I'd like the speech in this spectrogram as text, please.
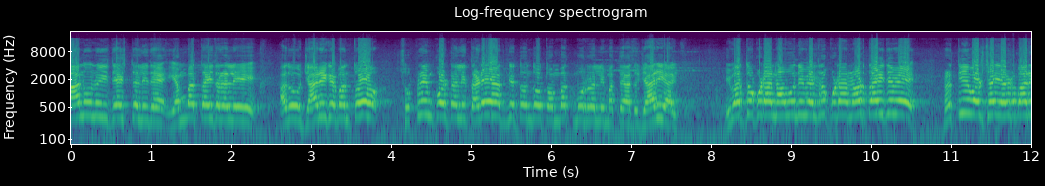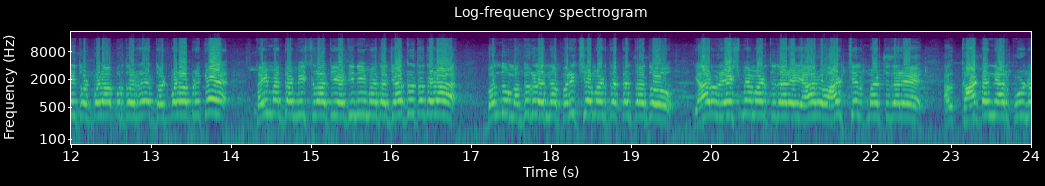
ಕಾನೂನು ಈ ದೇಶದಲ್ಲಿದೆ. ಎಂಬತ್ತೈದರಲ್ಲಿ ಅದು ಜಾರಿಗೆ ಬಂತು. ಸುಪ್ರೀಂ ಕೋರ್ಟಲ್ಲಿ ತಡೆಯಾಜ್ಞೆ ತಂದು ತೊಂಬತ್ಮೂರರಲ್ಲಿ ಮತ್ತೆ ಅದು ಜಾರಿಯಾಯಿತು. ಇವತ್ತು ಕೂಡ ನಾವು ನೀವೆಲ್ಲರೂ ಕೂಡ ನೋಡ್ತಾ ಇದ್ದೀವಿ. ಪ್ರತಿ ವರ್ಷ ಎರಡು ಬಾರಿ ದೊಡ್ಡಬಳ್ಳಾಪುರದವ್ರೆ ದೊಡ್ಡಬಳ್ಳಾಪುರಕ್ಕೆ ಕೈಮಗ್ಗ ಮೀಸಲಾತಿ ಅಧಿನಿಯಮದ ಜಾಗೃತ ದಳ ಬಂದು ಮಗ್ಗಗಳನ್ನು ಪರೀಕ್ಷೆ ಮಾಡ್ತಕ್ಕಂಥದ್ದು. ಯಾರು ರೇಷ್ಮೆ ಮಾಡ್ತಿದ್ದಾರೆ, ಯಾರು ಆರ್ಟ್ ಸಿಲ್ಕ್ ಮಾಡ್ತಿದ್ದಾರೆ ಕಾಟನ್ ಯಾರು ಪೂರ್ಣ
